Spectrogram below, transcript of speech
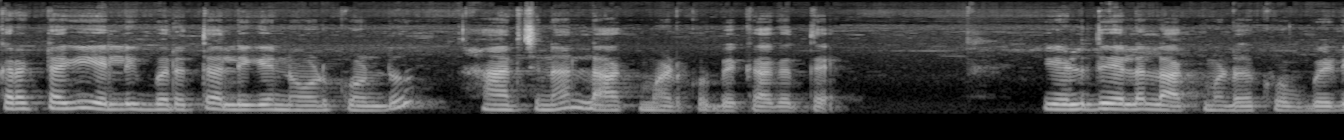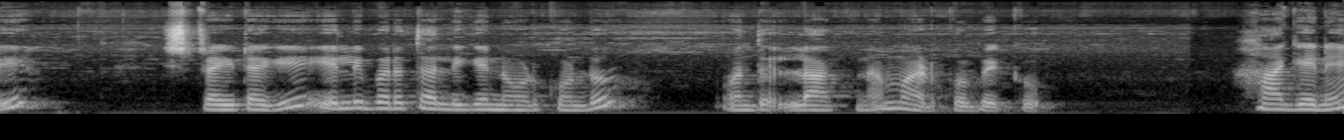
ಕರೆಕ್ಟಾಗಿ ಎಲ್ಲಿಗೆ ಬರುತ್ತೋ ಅಲ್ಲಿಗೆ ನೋಡಿಕೊಂಡು ಹಾರ್ಚನ್ನ ಲಾಕ್ ಮಾಡ್ಕೋಬೇಕಾಗತ್ತೆ. ಎಳೆದು ಎಲ್ಲ ಲಾಕ್ ಮಾಡೋಕ್ಕೆ ಹೋಗಬೇಡಿ. ಸ್ಟ್ರೈಟಾಗಿ ಎಲ್ಲಿ ಬರುತ್ತೋ ಅಲ್ಲಿಗೆ ನೋಡಿಕೊಂಡು ಒಂದು ಲಾಕ್ನ ಮಾಡ್ಕೋಬೇಕು. ಹಾಗೆಯೇ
